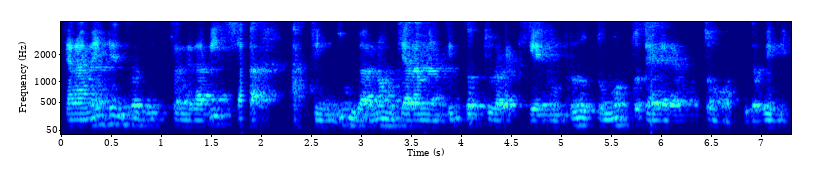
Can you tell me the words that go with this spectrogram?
chiaramente introdotta nella pizza a finitura, non chiaramente in cottura, perché è un prodotto molto tenero e molto morbido. Quindi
